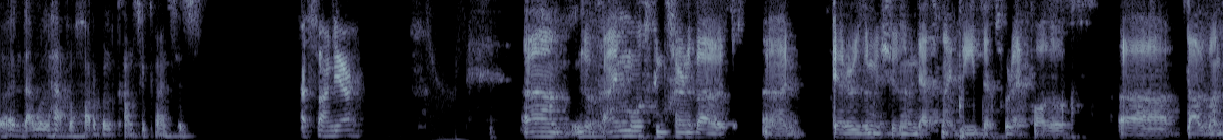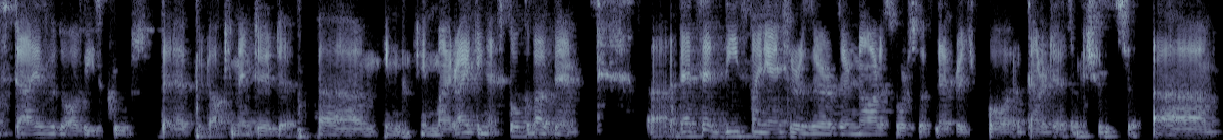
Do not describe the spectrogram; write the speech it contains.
and that will have horrible consequences. Asfandyar? Um, look, I'm most concerned about uh, terrorism issues. I mean, that's my beat. That's what I follow uh, Taliban's ties with all these groups that have been documented um, in, in my writing. I spoke about them. Uh, that said, these financial reserves are not a source of leverage for counterterrorism issues, um,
